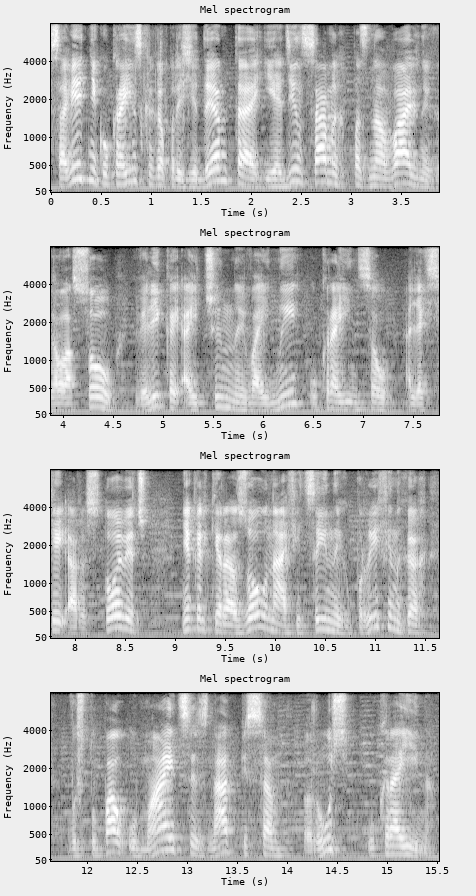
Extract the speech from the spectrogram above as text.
Саветнік украінскага прэзідэнта і адзін з самых пазнавальных галасоў вялікай айчыннай вайны украінцаў Алексей Арыстович некалькі разоў на афіцыйных брыфінгах выступаў у майцы з надпісам Русь Украіна.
